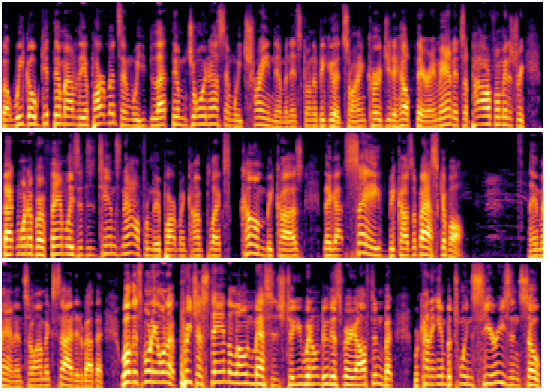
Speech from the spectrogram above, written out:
but we go get them out of the apartments and we let them join us and we train them, and it's going to be good. So I encourage you to help there. Amen. It's a powerful ministry. In fact, one of our families that attends now from the apartment complex come because they got saved because of basketball. Amen. And so I'm excited about that. Well, this morning I want to preach a standalone message to you. We don't do this very often, but we're kind of in between series, and so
